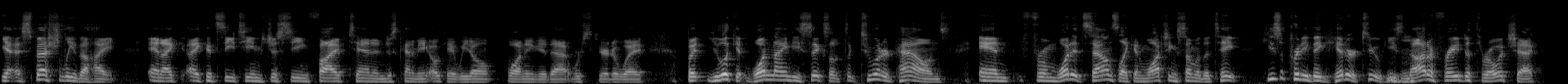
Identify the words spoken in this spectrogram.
Yeah especially the height. And I, I could see teams just seeing 5'10 and just kind of being okay we don't want any of that. We're scared away. But you look at 196 so it's like 200 pounds. And from what it sounds like and watching some of the tape he's a pretty big hitter too. He's mm-hmm. not afraid to throw a check.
